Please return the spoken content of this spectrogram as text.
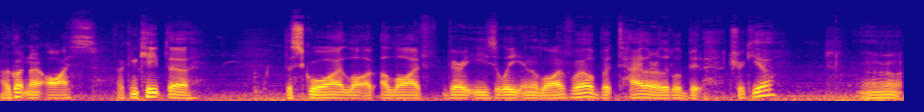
I've got no ice. I can keep the the squire alive very easily in the live well, but tailor a little bit trickier. All right.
